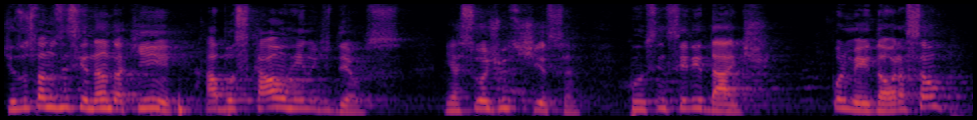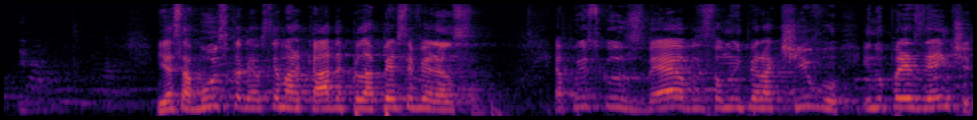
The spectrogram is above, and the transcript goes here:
Jesus está nos ensinando aqui a buscar o reino de Deus e a sua justiça com sinceridade por meio da oração. E essa busca deve ser marcada pela perseverança. É por isso que os verbos estão no imperativo e no presente.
